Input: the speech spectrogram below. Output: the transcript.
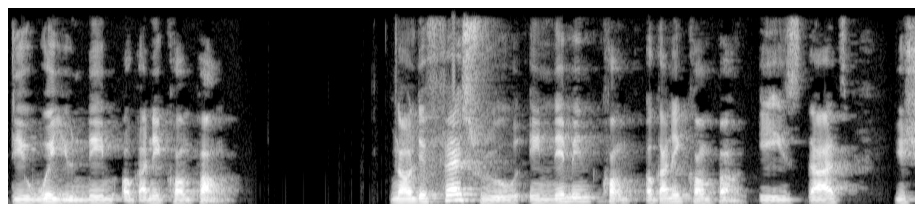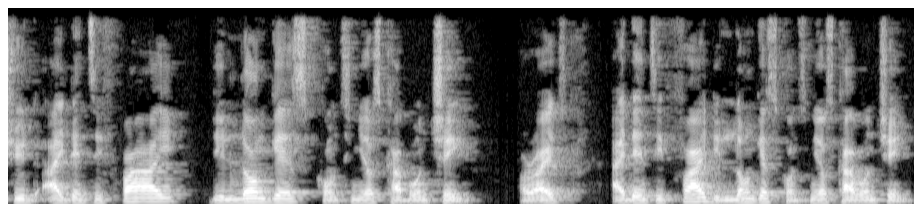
the way you name organic compound. Now, the first rule in naming com organic compound is that you should identify the longest continuous carbon chain. All right, identify the longest continuous carbon chain.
